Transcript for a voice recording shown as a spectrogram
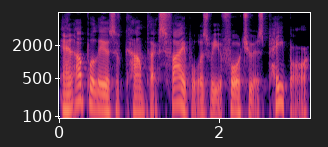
and upper layers of complex fibers we refer to as paper.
